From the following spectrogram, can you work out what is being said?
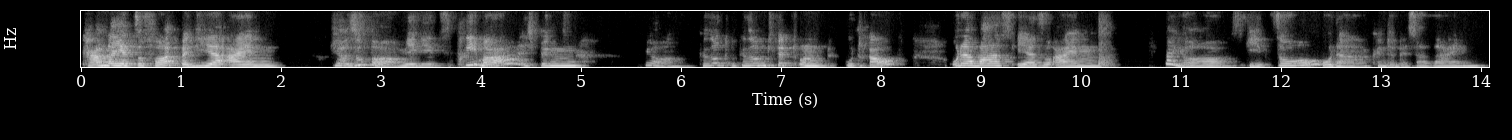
Kam da jetzt sofort bei dir ein, ja super, mir geht's prima, ich bin ja, gesund, gesund, fit und gut drauf? Oder war es eher so ein, naja, es geht so oder könnte besser sein?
